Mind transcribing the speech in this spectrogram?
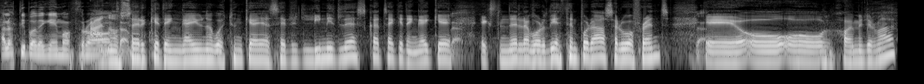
a los tipos de Game of Thrones. A no o sea, ser que tengáis una cuestión que vaya a ser limitless, ¿cachai? Que tengáis que Claro. extenderla por 10 temporadas, saludos Friends, Claro. eh, o, o How I Met Your Mother.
